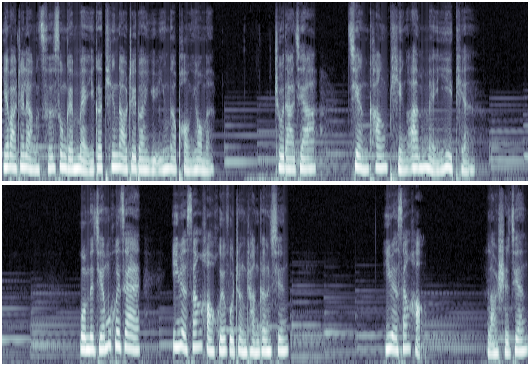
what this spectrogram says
也把这两个词送给每一个听到这段语音的朋友们，祝大家健康平安每一天。我们的节目会在一月三号恢复正常更新。一月三号，老时间，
